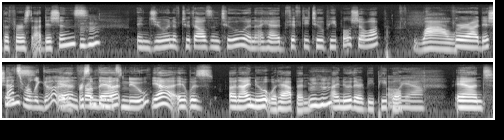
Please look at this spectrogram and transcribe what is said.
the first auditions Mhm. in june of 2002 and i had 52 people show up Wow. for auditions That's really good and for something that's new. yeah it was and i knew it would happen Mhm. i knew there'd be people Oh yeah. And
